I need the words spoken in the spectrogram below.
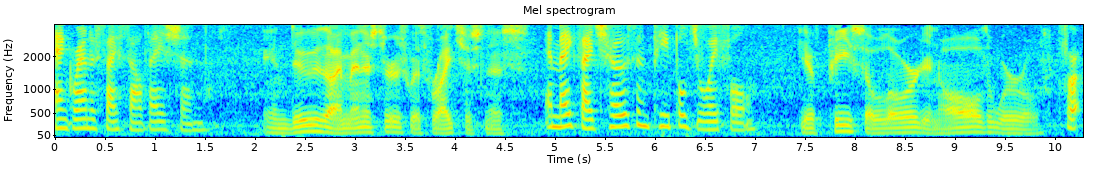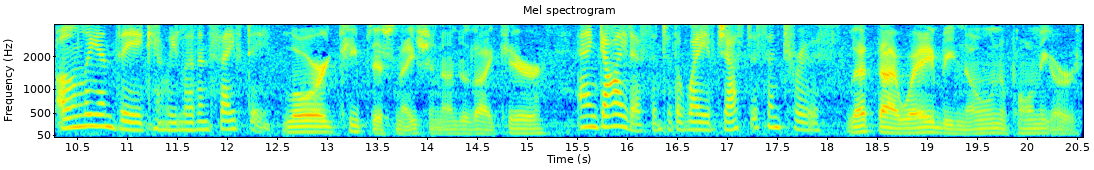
And grant us thy salvation. Endue thy ministers with righteousness. And make thy chosen people joyful. Give peace, O Lord, in all the world. For only in thee can we live in safety. Lord, keep this nation under thy care and guide us into the way of justice and truth. Let thy way be known upon the earth.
